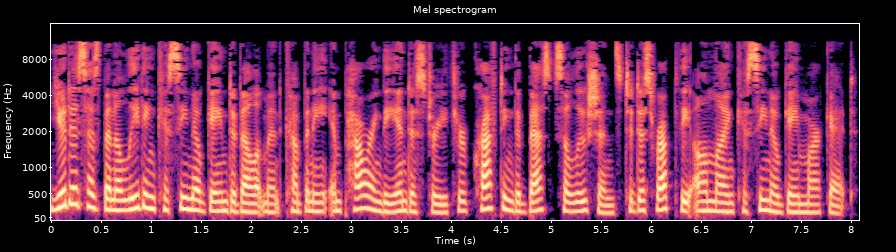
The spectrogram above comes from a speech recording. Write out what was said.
Yudiz has been a leading casino game development company empowering the industry through crafting the best solutions to disrupt the online casino game market.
